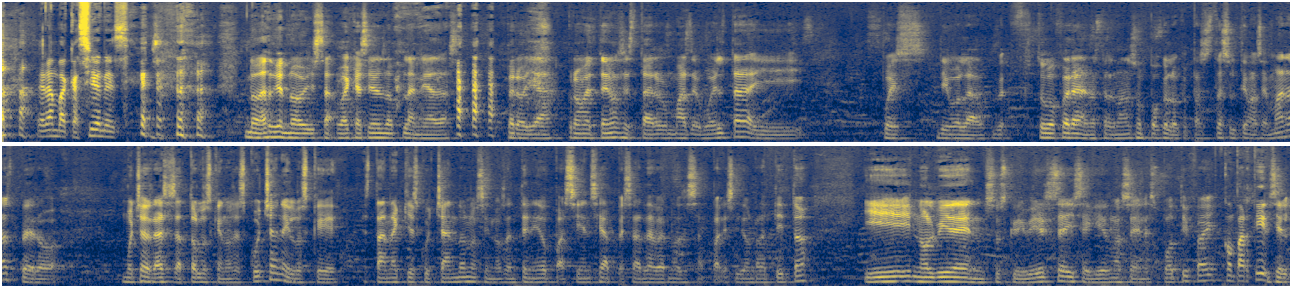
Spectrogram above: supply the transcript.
Eran vacaciones. no, alguien no avisa. Vacaciones no planeadas. Pero ya, prometemos estar más de vuelta y pues digo, la, estuvo fuera de nuestras manos un poco lo que pasó estas últimas semanas, pero Muchas gracias a todos los que nos escuchan y los que están aquí escuchándonos y nos han tenido paciencia a pesar de habernos desaparecido un ratito. Y no olviden suscribirse y seguirnos en Spotify. Compartir.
